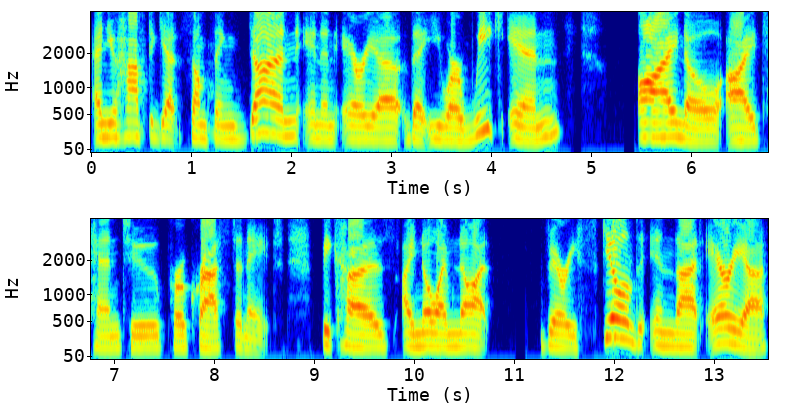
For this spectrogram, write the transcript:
and you have to get something done in an area that you are weak in I know I tend to procrastinate because I know I'm not very skilled in that area.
